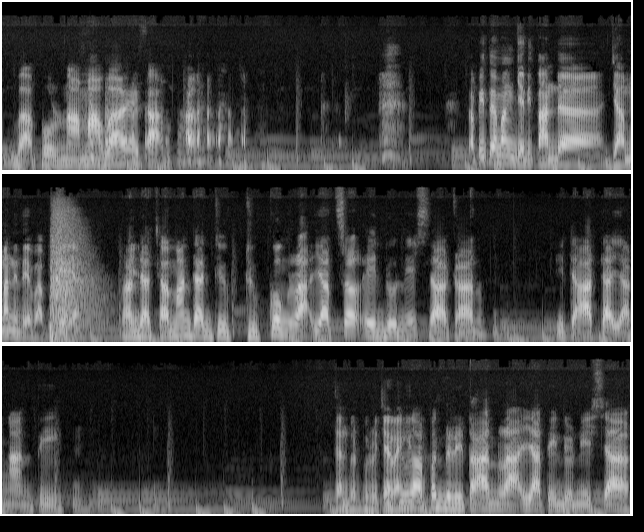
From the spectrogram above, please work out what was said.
Mbak Purnama wae gampang. Tapi itu emang jadi tanda zaman itu ya Pak Buke ya? Tanda ya. zaman dan didukung rakyat se-Indonesia kan. Hmm. Tidak ada yang anti. Hmm. Dan berburu celeng Itulah itu. penderitaan rakyat Indonesia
